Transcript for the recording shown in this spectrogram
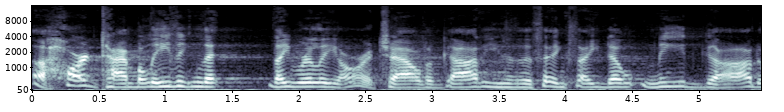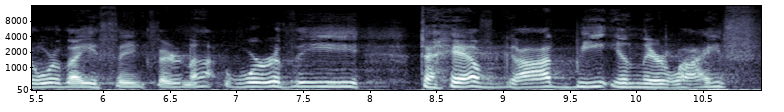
a hard time believing that they really are a child of God. Either they think they don't need God or they think they're not worthy to have God be in their life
